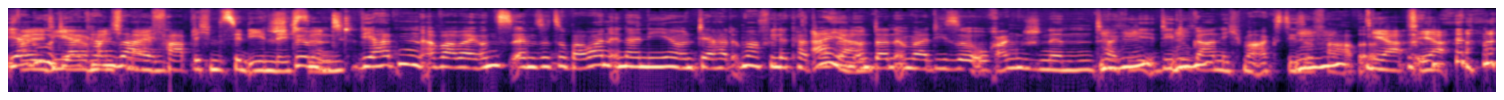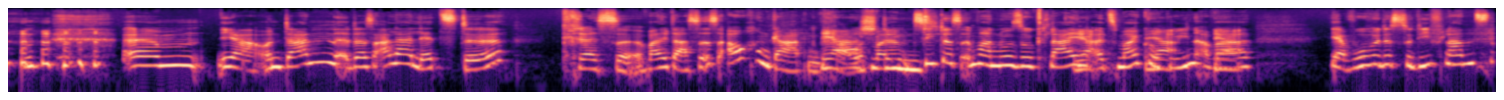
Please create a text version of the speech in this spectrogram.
Ja, weil gut, die ja, kann manchmal sein. farblich ein bisschen ähnlich Stimmt. sind. Wir hatten aber bei uns ähm, sind so Bauern in der Nähe und der hat immer viele Kartoffeln Ah, ja. und dann immer diese orangenen Tage, die du gar nicht magst, diese Farbe. Ja, ja. Ähm, ja, und dann das allerletzte. Kresse, weil das ist auch ein Gartenkraut. Ja, Man stimmt. sieht das immer nur so klein Ja, als Microgreen, ja, aber ja. wo würdest du die pflanzen?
